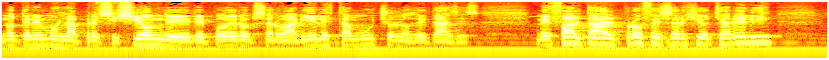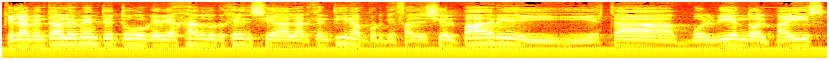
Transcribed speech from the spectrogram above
no tenemos la precisión de, de poder observar. Y él está mucho en los detalles. Me falta el profe Sergio Charelli que lamentablemente tuvo que viajar de urgencia a la Argentina porque falleció el padre y, está volviendo al país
